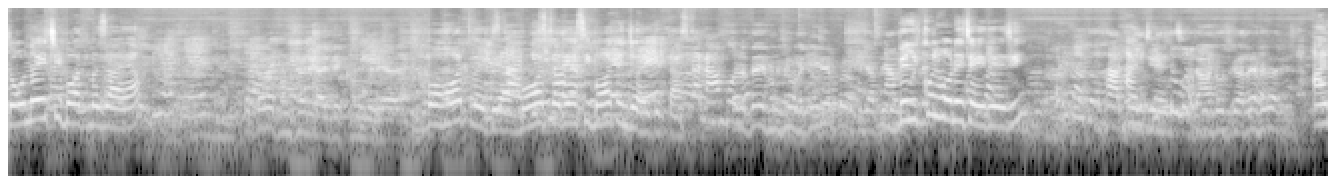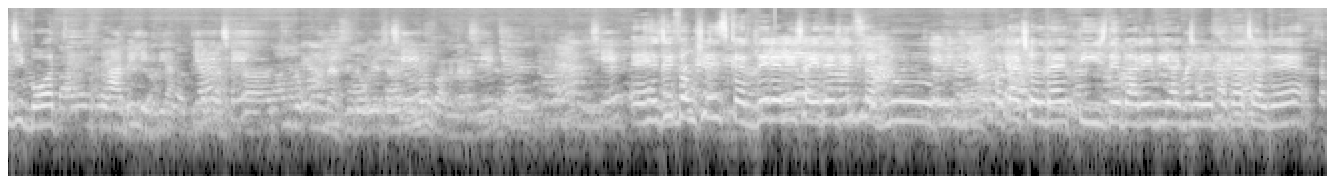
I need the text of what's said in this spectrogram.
ਦੋਨਾਂ ਵਿੱਚ ਹੀ ਬਹੁਤ ਮਜ਼ਾ ਆਇਆ। ਕਿੱਦਾਂ ਦਾ ਫੰਕਸ਼ਨ ਰਿਹਾ ਦੇਖਣ ਨੂੰ ਮਿਲਿਆ ਬਹੁਤ ਵਧੀਆ ਬਹੁਤ ਵਧੀਆ ਅਸੀਂ ਬਹੁਤ ਇੰਜੋਏ ਕੀਤਾ। ਫੰਕਸ਼ਨ ਹੋਣੇ ਚਾਹੀਦੇ ਪੰਜਾਬੀ ਬਿਲਕੁਲ ਹੋਣੇ ਚਾਹੀਦੇ ਹੈ ਜੀ। ਹਾਂਜੀ ਹਾਂਜੀ ਡਾਂਸ ਕਰ ਰਹੇ ਫਿਰ ਅੱਜ ਹਾਂਜੀ ਬਹੁਤ ਹਾਂ ਵੀ ਲਿਖ ਦਿਆ ਕਿਆ ਹੈ 6 ਅਹ ਕੀ ਲੋਕਾਂ ਨੂੰ ਮੈਸੇਜ ਦੋਗੇ ਸਾਰੇ ਨੂੰ ਭਾਗ ਲੈਣਾ ਚਾਹੀਦਾ 6 ਇਹੋ ਜਿਹੇ ਫੰਕਸ਼ਨਸ ਕਰਦੇ ਰਹਿਣੇ ਚਾਹੀਦੇ ਜੀ ਸਭ ਨੂੰ ਪਤਾ ਚੱਲਦਾ ਹੈ ਤੀਜ ਦੇ ਬਾਰੇ ਵੀ ਅੱਜ ਜਿਵੇਂ ਪਤਾ ਚੱਲ ਰਿਹਾ ਹੈ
